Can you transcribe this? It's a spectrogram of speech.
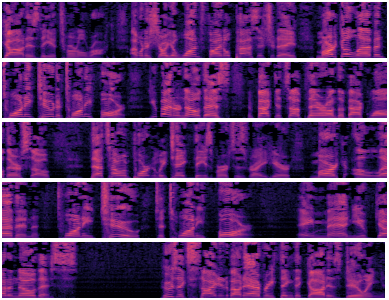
God is the eternal rock. I want to show you one final passage today, Mark 11, 22 to 24. You better know this. In fact, it's up there on the back wall there, so that's how important we take these verses right here. Mark 11, 22 to 24. Amen. You've got to know this. Who's excited about everything that God is doing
